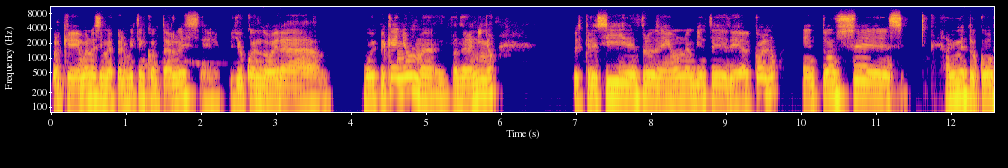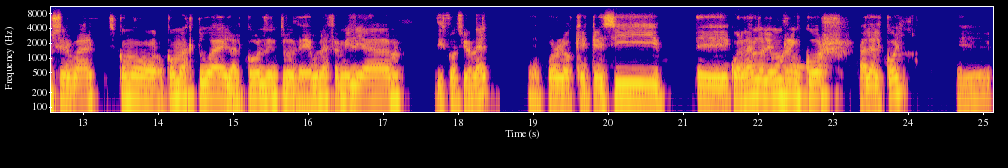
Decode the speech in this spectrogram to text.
Porque, bueno, si me permiten contarles, eh, yo cuando era muy pequeño, cuando era niño, pues crecí dentro de un ambiente de alcohol, ¿no? Entonces, a mí me tocó observar pues, cómo, cómo actúa el alcohol dentro de una familia disfuncional, eh, por lo que crecí eh, guardándole un rencor al alcohol. Eh,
